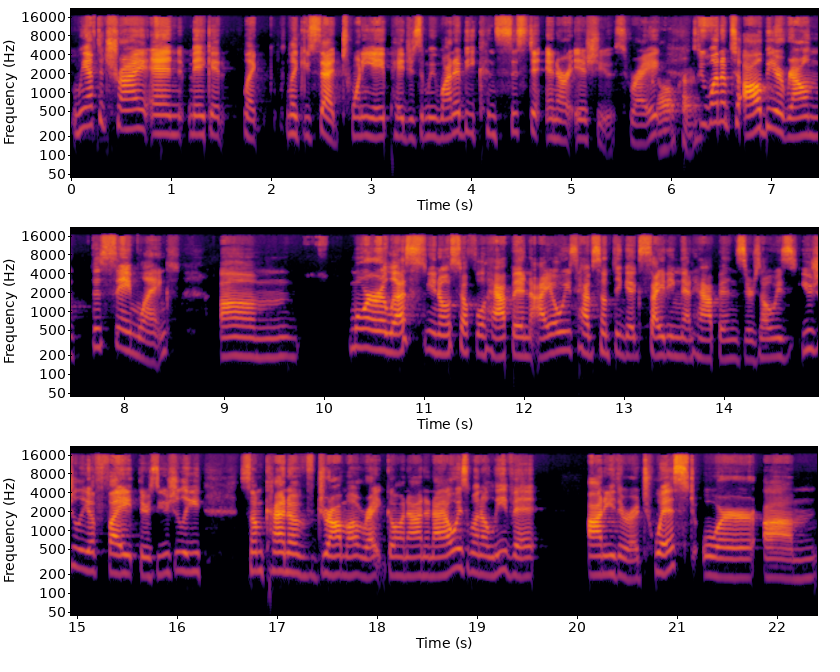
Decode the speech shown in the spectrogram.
we have to try and make it like like you said, 28 pages, and we want to be consistent in our issues, right? Okay. So we want them to all be around the same length. Um, more or less, you know, stuff will happen. I always have something exciting that happens. There's always usually a fight. There's usually some kind of drama, right, going on, and I always want to leave it on either a twist or um,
